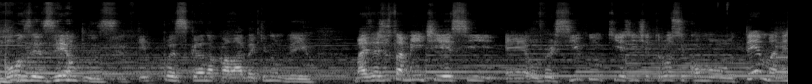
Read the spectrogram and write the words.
Bons exemplos. Eu fiquei pescando a palavra que não veio. Mas é justamente esse é, o versículo que a gente trouxe como tema né,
